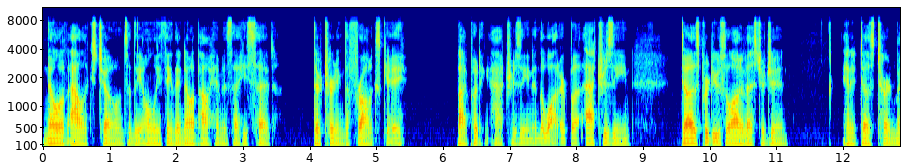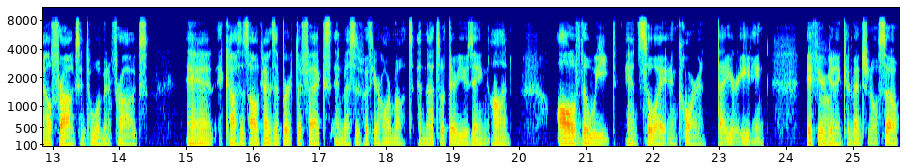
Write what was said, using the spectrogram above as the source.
know of Alex Jones, and the only thing they know about him is that he said they're turning the frogs gay by putting atrazine in the water. But atrazine does produce a lot of estrogen, and it does turn male frogs into women frogs. And it causes all kinds of birth defects and messes with your hormones. And that's what they're using on all of the wheat and soy and corn that you're eating if you're Oh, getting conventional. So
